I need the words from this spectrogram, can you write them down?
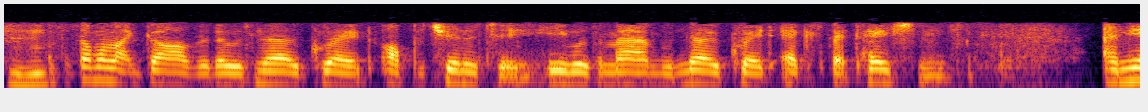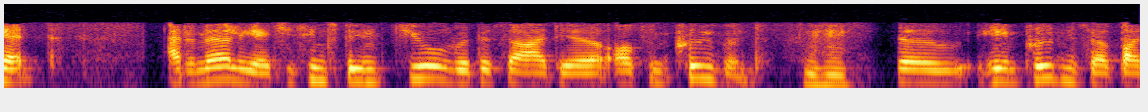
Mhm. For someone like Garvey, there was no great opportunity. He was a man with no great expectations. And yet, at an early age, he seems to be fueled with this idea of improvement. Mm-hmm. So he improved himself by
